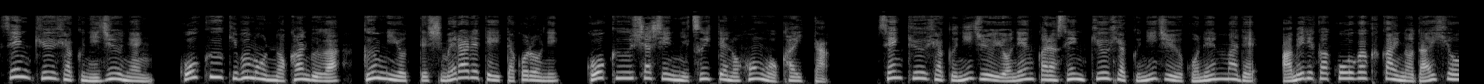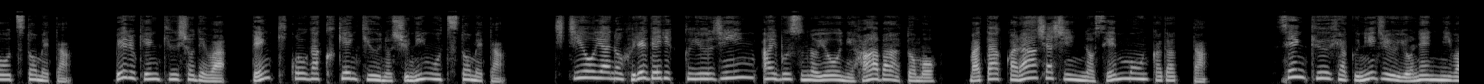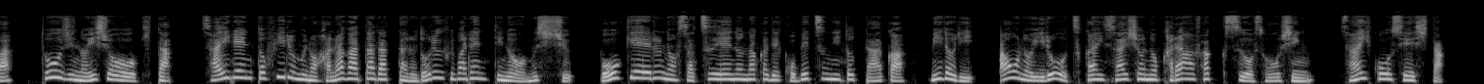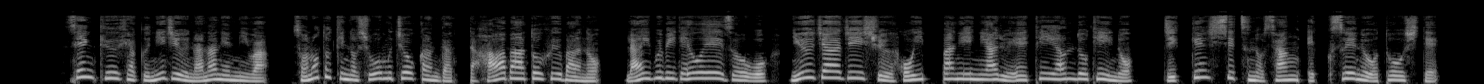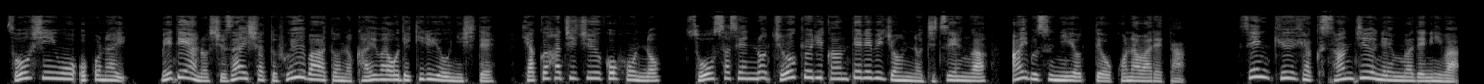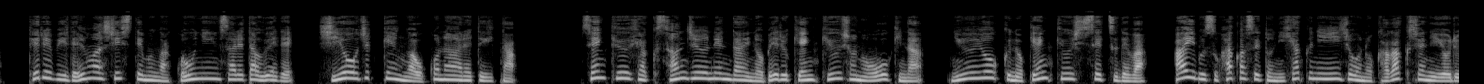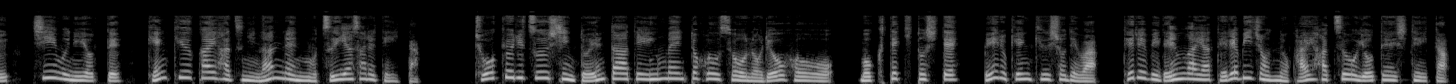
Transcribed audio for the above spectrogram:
1920年、航空機部門の幹部が軍によって占められていた頃に航空写真についての本を書いた。1924年から1925年までアメリカ工学会の代表を務めた。ベル研究所では電気工学研究の主任を務めた。父親のフレデリック・ユージーン・アイブスのようにハーバートも、またカラー写真の専門家だった。1924年には、当時の衣装を着た、サイレントフィルムの花形だったルドルフ・バレンティノをムッシュ、ボーケールの撮影の中で個別に撮った赤、緑、青の色を使い最初のカラーファックスを送信、再構成した。1927年には、その時の商務長官だったハーバート・フーバーのライブビデオ映像をニュージャージー州ホイッパニーにある AT&T の実験施設の 3XN を通して送信を行い、メディアの取材者とフーバーとの会話をできるようにして、185本の操作線の長距離間テレビジョンの実演がアイブスによって行われた。1930年までにはテレビ電話システムが公認された上で使用実験が行われていた。1930年代のベル研究所の大きなニューヨークの研究施設では、アイブス博士と200人以上の科学者によるチームによって研究開発に何年も費やされていた。長距離通信とエンターテインメント放送の両方を目的として、ベル研究所ではテレビ電話やテレビジョンの開発を予定していた。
